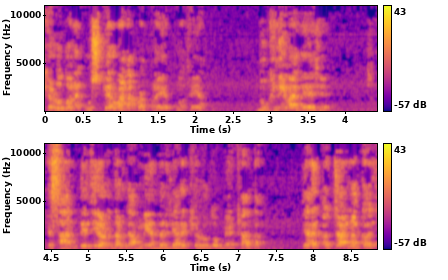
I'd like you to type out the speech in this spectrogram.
ખેડૂતોને ઉશ્કેરવાના પણ પ્રયત્નો થયા. દુઃખની વાત એ છે કે શાંતિથી હળદળ ગામની અંદર જ્યારે ખેડૂતો બેઠા હતા, ત્યારે અચાનક જ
